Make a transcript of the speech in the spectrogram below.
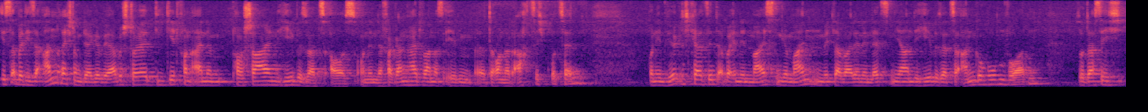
ist aber diese Anrechnung der Gewerbesteuer, die geht von einem pauschalen Hebesatz aus. Und in der Vergangenheit waren das eben 380 äh, Prozent. Und in Wirklichkeit sind aber in den meisten Gemeinden mittlerweile in den letzten Jahren die Hebesätze angehoben worden, sodass ich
